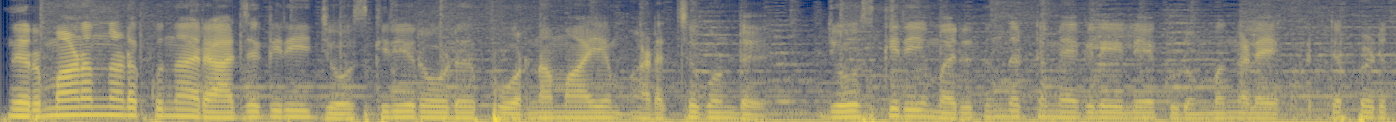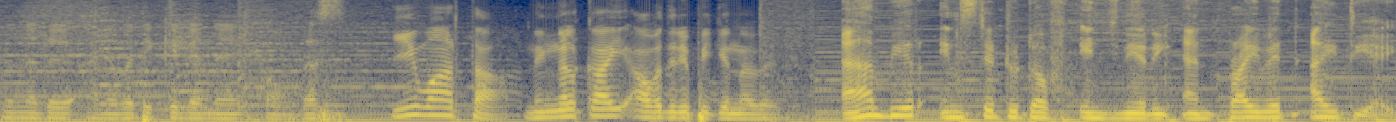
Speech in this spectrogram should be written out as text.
നിർമ്മാണം നടക്കുന്ന രാജഗിരി ജോസ്ഗിരി റോഡ് പൂർണമായും അടച്ചുകൊണ്ട് ജോസ്ഗിരി മരുതന്തട്ട് മേഖലയിലെ കുടുംബങ്ങളെ ഒറ്റപ്പെടുത്തുന്നത് അനുവദിക്കില്ലെന്ന് കോൺഗ്രസ്. ഈ വാർത്ത നിങ്ങൾക്കായി അവതരിപ്പിക്കുന്നത് ആംബിയർ institute of engineering and private I T I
